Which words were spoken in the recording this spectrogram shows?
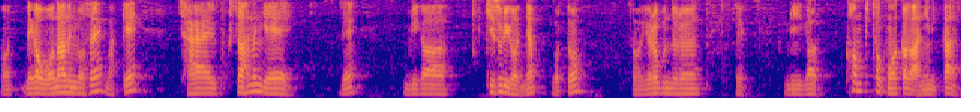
어, 내가 원하는 것에 맞게 잘 복사하는 게 이제 우리가 기술이거든요. 이것도. 그래서 여러분들은 이제 우리가 컴퓨터 공학과가 아니니까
